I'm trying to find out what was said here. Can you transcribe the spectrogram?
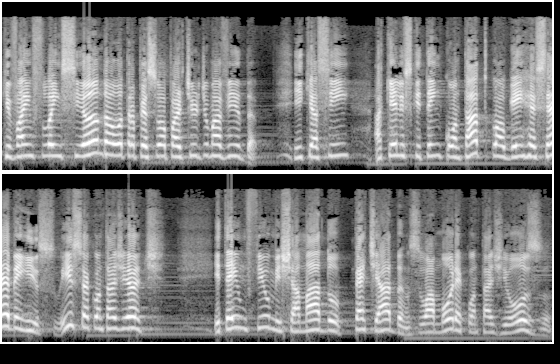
que vai influenciando a outra pessoa a partir de uma vida, e que assim Aqueles que têm contato com alguém recebem isso. Isso é contagiante. E tem um filme chamado Pat Adams, O Amor é Contagioso,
